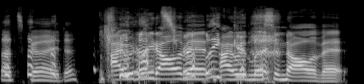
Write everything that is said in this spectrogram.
That's good. I would read all of That's really it. I would listen to all of it.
